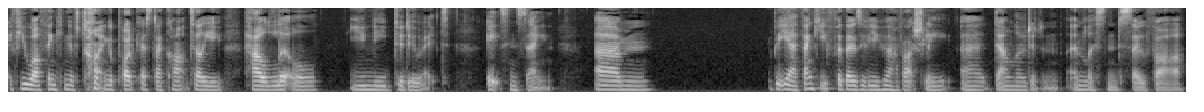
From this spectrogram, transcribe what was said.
if you are thinking of starting a podcast, I can't tell you how little you need to do it. It's insane. Um, but yeah, thank you for those of you who have actually uh, downloaded and, and listened so far.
